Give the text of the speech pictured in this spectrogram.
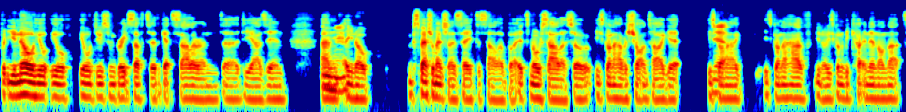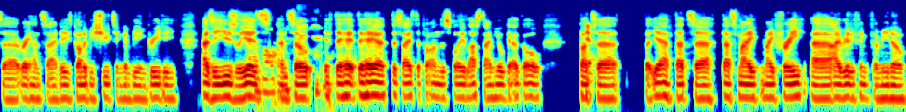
but you know he'll he'll he'll do some great stuff to get Salah and uh, Diaz in, and mm-hmm. you know special mention I'd say to Salah, but it's Mo Salah, so he's gonna have a shot on target. He's yeah. gonna he's gonna have you know he's gonna be cutting in on that uh, right hand side. He's gonna be shooting and being greedy as he usually is. And so if De Gea, De Gea decides to put on display last time, he'll get a goal. But yeah. uh, but yeah, that's uh that's my my free. Uh, I really think Firmino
